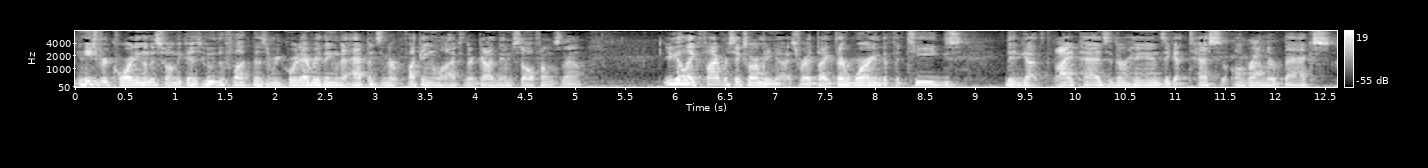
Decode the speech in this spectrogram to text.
and he's recording on his phone because who the fuck doesn't record everything that happens in their fucking lives and their goddamn cell phones now? You got like five or six army guys, right? Like they're wearing the fatigues, they've got iPads in their hands, they got tests around their backs.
